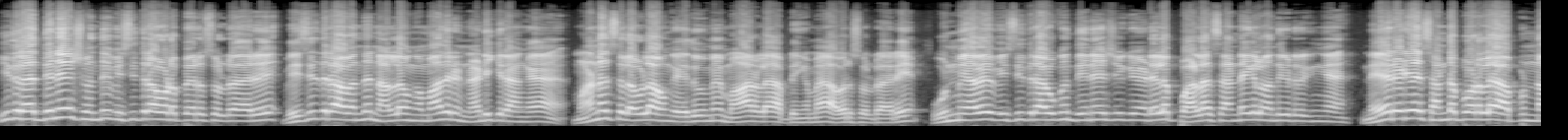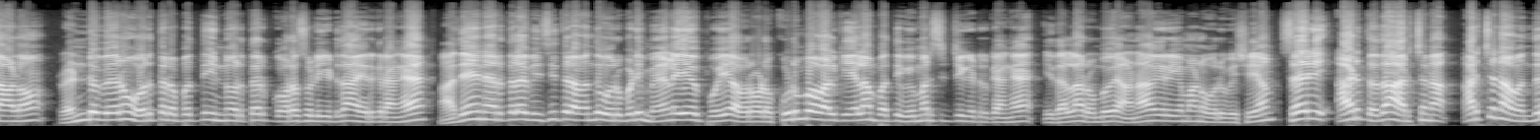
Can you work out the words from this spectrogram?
இதுல தினேஷ் வந்து விசித்ராவோட பேரை சொல்றாரு. விசித்ரா வந்து நல்லவங்க மாதிரி நடிக்கிறாங்க. மனசு லெவல அவங்க எதுவுமே மாறல அப்படிங்கிற மாதிரி அவர் சொல்றாரு. உண்மையாவே விசித்ராவுக்கும் தினேஷுக்கும் இடையில பல சண்டைகள் வந்துகிட்டு இருக்குங்க. நேரடியா சண்டை போடல அப்படின்னாலும் ரெண்டு பேரும் ஒருத்தரை பத்தி இன்னொருத்தர் குறை சொல்லிக்கிட்டு தான் இருக்கிறாங்க. அதே நேரத்துல விசித்ரா வந்து ஒருபடி மேலேயே போய் அவரோட குடும்ப வாழ்க்கையெல்லாம் பத்தி விமர்சிச்சுக்கிட்டு இருக்காங்க. இதெல்லாம் ரொம்பவே அநாகரிகமான ஒரு விஷயம். சரி அடுத்ததா அர்ச்சனா. அர்ச்சனா வந்து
